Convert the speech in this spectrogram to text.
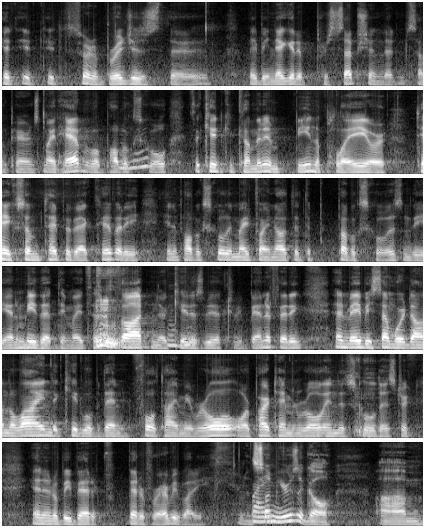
it, it, it sort of bridges the, maybe negative perception that some parents might have of a public school. If the kid could come in and be in a play or take some type of activity in a public school, they might find out that the public school isn't the enemy that they might have thought, and their kid is actually benefiting. And maybe somewhere down the line, the kid will then full-time enroll or part-time enroll in the school district, and it'll be better, better for everybody. And Some years ago, um,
